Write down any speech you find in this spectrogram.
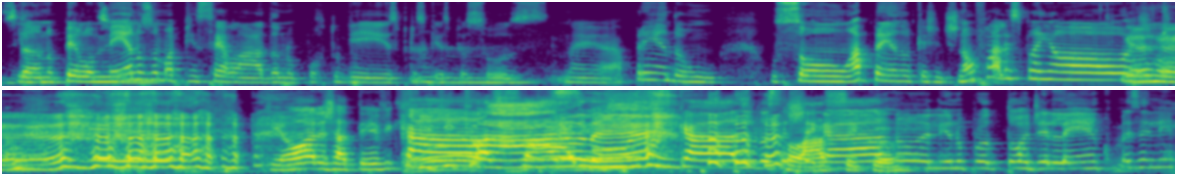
Sim, dando pelo sim. menos uma pincelada no português, para que as pessoas né, aprendam o som, aprendam que a gente não fala espanhol, a gente Aham. porque, olha, já teve casos. claro, né? Muitos casos, você chegar Clássico. no- ali no produtor de elenco, mas ele...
